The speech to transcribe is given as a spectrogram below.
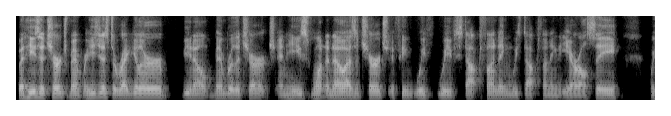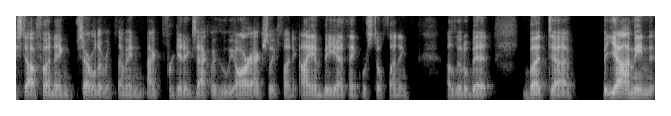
But he's a church member. He's just a regular, you know, member of the church. And he's wanting to know as a church if he we've we've stopped funding, we stopped funding the ERLC, we stopped funding several different. I mean, I forget exactly who we are actually funding. IMB, I think we're still funding a little bit. But uh but yeah, I mean,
